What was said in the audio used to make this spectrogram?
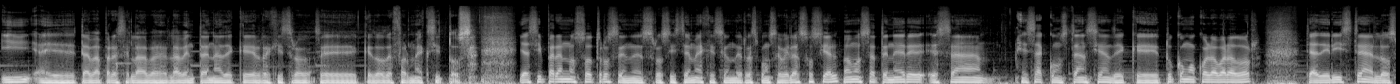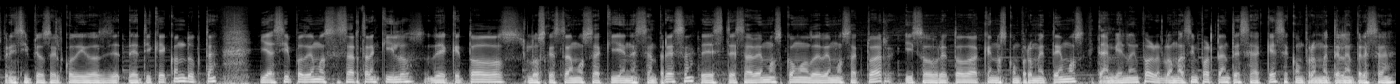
y eh, te va a aparecer la, ventana de que el registro se quedó de forma exitosa. Y así para nosotros en nuestro sistema de gestión de responsabilidad social vamos a tener esa, esa constancia de que tú como colaborador te adheriste a los principios del código de, ética y conducta y así podemos estar tranquilos de que todos los que estamos aquí en esta empresa este, sabemos cómo debemos actuar y sobre todo a qué nos comprometemos. También lo, lo más importante es a qué se compromete la empresa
